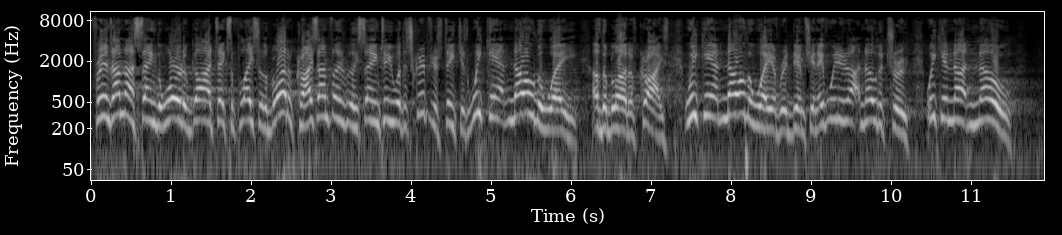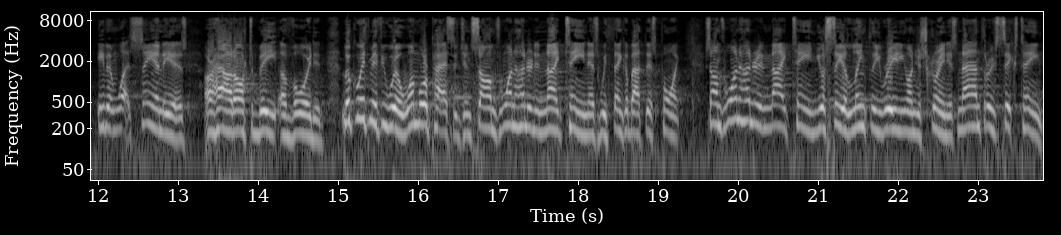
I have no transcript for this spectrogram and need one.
Friends, I'm not saying the Word of God takes the place of the blood of Christ. I'm simply saying to you what the Scriptures teaches. We can't know the way of the blood of Christ. We can't know the way of redemption if we do not know the truth. We cannot know even what sin is or how it ought to be avoided. Look with me, if you will, one more passage in Psalms 119 as we think about this point. Psalms 119, you'll see a lengthy reading on your screen. It's 9 through 16.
